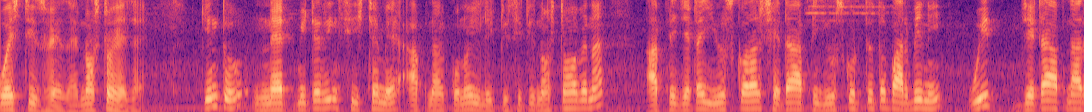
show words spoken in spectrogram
ওয়েস্টিজ হয়ে যায়, নষ্ট হয়ে যায়। কিন্তু নেট মিটারিং সিস্টেমে আপনার কোনো ইলেকট্রিসিটি নষ্ট হবে না। আপনি যেটা ইউজ করার, সেটা আপনি ইউজ করতে তো পারবেনই উইথ যেটা আপনার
